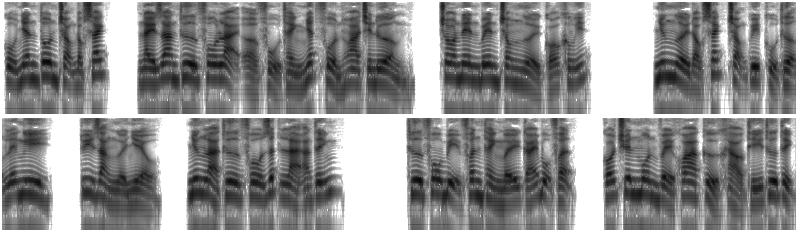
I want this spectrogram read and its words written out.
Cổ nhân tôn trọng đọc sách, này gian thư phô lại ở phủ thành nhất phồn hoa trên đường, cho nên bên trong người có không ít. Nhưng người đọc sách trọng quy củ thượng lễ nghi, tuy rằng người nhiều, nhưng là thư phô rất là an tĩnh. Thư phô bị phân thành mấy cái bộ phận, có chuyên môn về khoa cử khảo thí thư tịch,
